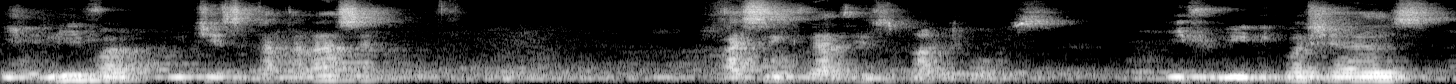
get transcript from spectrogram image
in liver, which is catalase. I think that is practicals. If you need questions,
